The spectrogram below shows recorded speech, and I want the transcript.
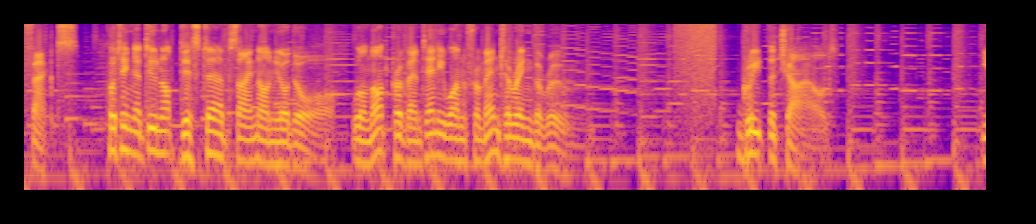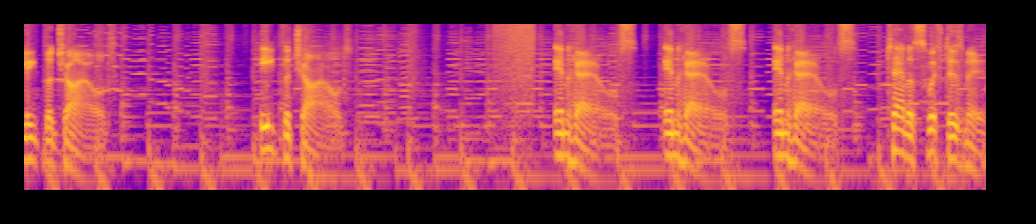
Facts. Putting a do not disturb sign on your door will not prevent anyone from entering the room. Greet the child. Eat the child. Eat the child. Inhales. Inhales. Inhales. Taylor Swift is mid.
